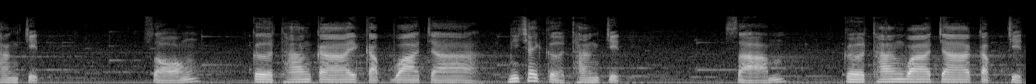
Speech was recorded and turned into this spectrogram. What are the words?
ทางจิต 2. เกิดทางกายกับวาจา มิใช่เกิดทางจิต 3. เกิดทางวาจากับจิต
